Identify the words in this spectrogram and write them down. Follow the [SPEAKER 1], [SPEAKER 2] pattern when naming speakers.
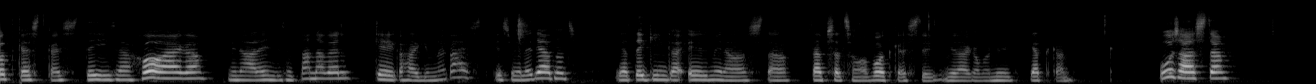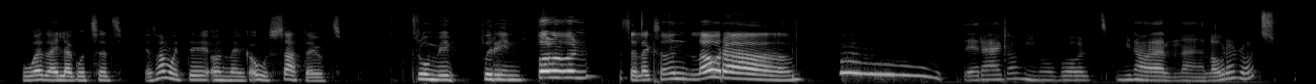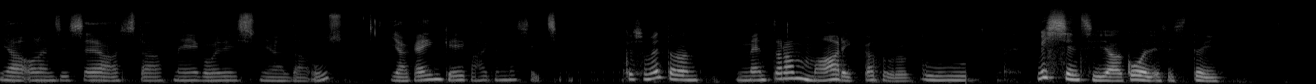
[SPEAKER 1] tulemast podcast Kast teise hooaega. mina olen endiselt Annabel G kahekümne kahest, kes veel ei teadnud ja tegin ka eelmine aasta täpselt sama podcast'i, millega ma nüüd jätkan. uus aasta, uued väljakutsed ja samuti on meil ka uus saatejuht. trummipõrin, palun, selleks on Laura
[SPEAKER 2] tere ka minu poolt, mina olen äh, Laura Roots ja olen siis see aasta meie koolis nii-öelda uus ja käin G kahekümne seitsmel.
[SPEAKER 1] kes su mentor on?
[SPEAKER 2] mentor on Marika Turb.
[SPEAKER 1] mis sind siia kooli siis tõi?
